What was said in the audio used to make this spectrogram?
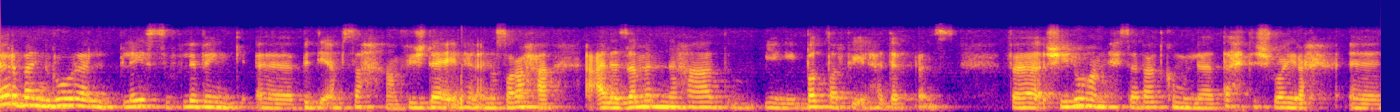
Urban rural place of living آه بدي أمسحها ما فيش داعي لها لأنه صراحة على زمننا هذا يعني بطل في لها difference فشيلوها من حساباتكم ولا تحت شوي رح آه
